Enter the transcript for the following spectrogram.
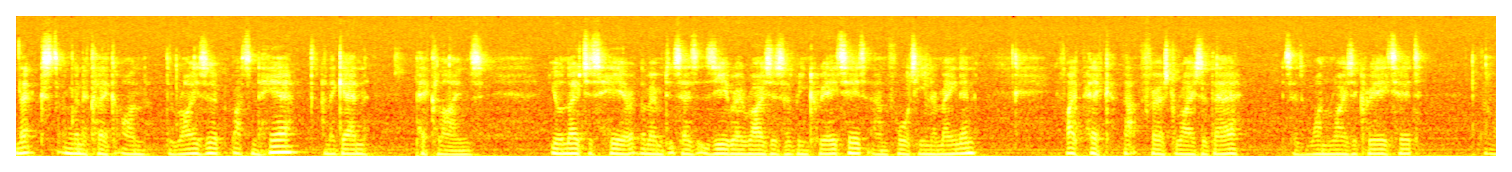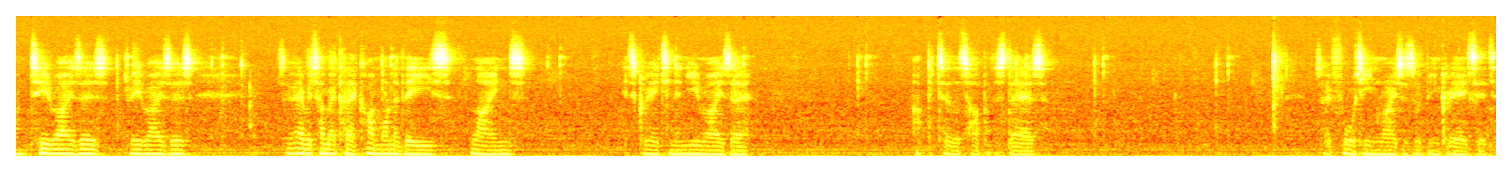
Next I'm going to click on the riser button here and again pick lines. You'll notice here at the moment it says zero risers have been created and 14 remaining. I pick that first riser there, it says one riser created, that one two risers, three risers. So every time I click on one of these lines, it's creating a new riser up to the top of the stairs. So 14 risers have been created.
